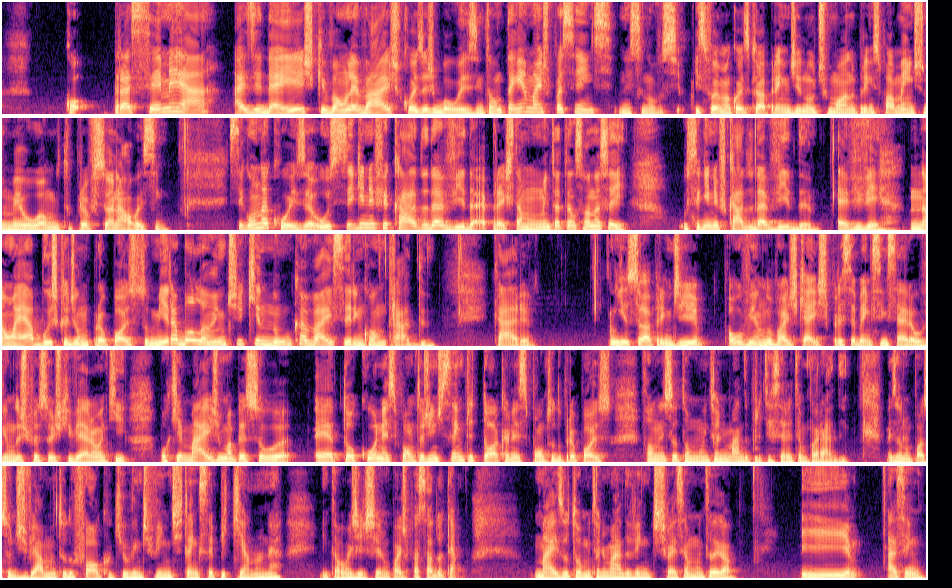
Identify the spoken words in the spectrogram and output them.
para semear as ideias que vão levar às coisas boas. Então tenha mais paciência nesse novo ciclo. Isso foi uma coisa que eu aprendi no último ano, principalmente no meu âmbito profissional, assim. Segunda coisa, o significado da vida. É, presta muita atenção nessa aí. O significado da vida é viver, não é a busca de um propósito mirabolante que nunca vai ser encontrado. Cara, isso eu aprendi ouvindo o podcast, pra ser bem sincera, ouvindo as pessoas que vieram aqui, porque mais de uma pessoa é, tocou nesse ponto. A gente sempre toca nesse ponto do propósito. Falando isso, eu tô muito animada pra terceira temporada. Mas eu não posso desviar muito do foco, que o 2020 tem que ser pequeno, né? Então a gente não pode passar do tempo. Mas eu tô muito animada, 20, vai ser muito legal. E assim,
